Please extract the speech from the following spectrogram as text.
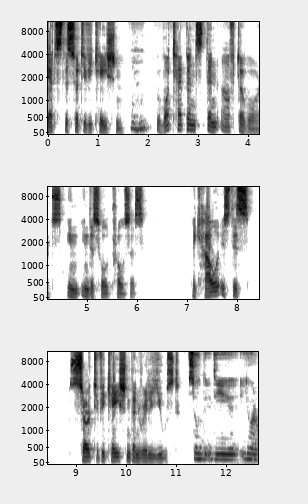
gets the certification. Mm-hmm. What happens then afterwards in in this whole process? Like how is this certification then really used? So the, the you are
